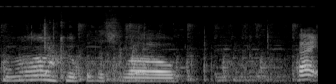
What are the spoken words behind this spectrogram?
Come on, Koopa the Slow. Hey!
